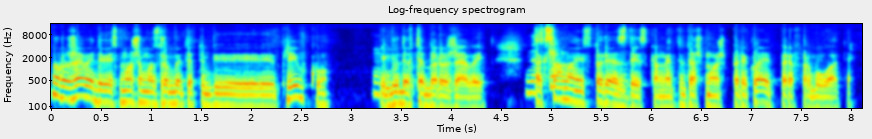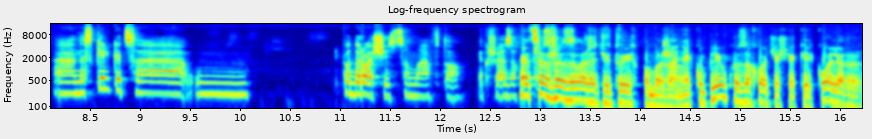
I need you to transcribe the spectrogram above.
Ну, рожевий, дивись, можемо зробити тобі плівку, і буде в тебе рожевий. Так само історія з дисками. Ти теж можеш переклеїти, перефарбувати. Е, наскільки це подорожчить саме авто, якщо я захочу? Е, Це вже залежить від твоїх побажань. Яку плівку захочеш, який колір,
